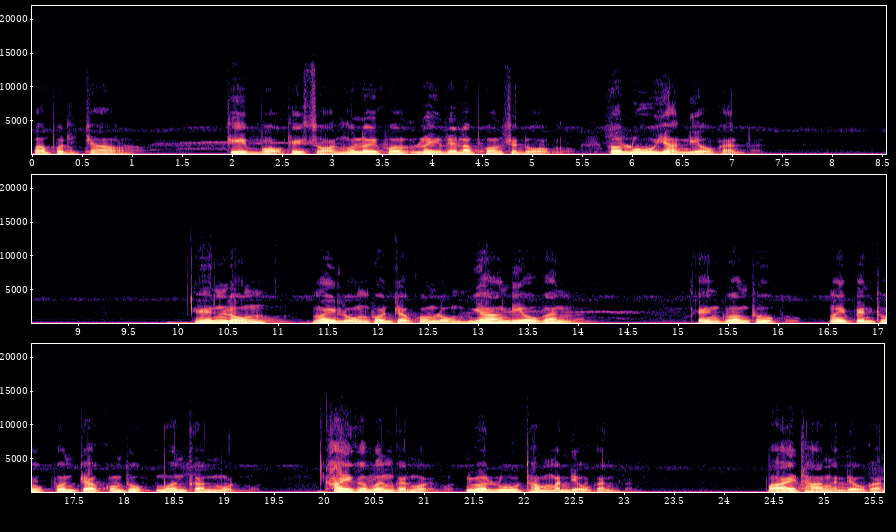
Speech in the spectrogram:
พระพุทธเจ้า ที่บอกที่สอนก็เลยความเลยได้รับความสะดวก ก็รู้อย่างเดียวกัน เห็นหลงไม่หลงพ้นจากความหลงอย่างเดียวกัน เห็นความทุกข์ไม่เป็นทุกข์พ้นจากความทุกข์เหมือนกันหมด ใครก็เหมือนกันหมดนี่ว่ารู้ทำอันเดียวกัน ปลายทางอันเดียวกัน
